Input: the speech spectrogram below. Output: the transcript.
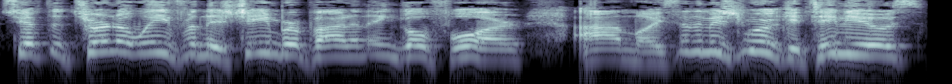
So you have to turn away from the chamber pot and then go for Amoy. So the Mishmura continues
